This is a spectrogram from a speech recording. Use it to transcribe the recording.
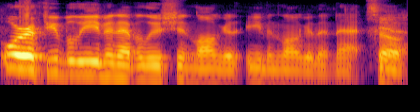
or if you believe in evolution longer, even longer than that. So, Yeah.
